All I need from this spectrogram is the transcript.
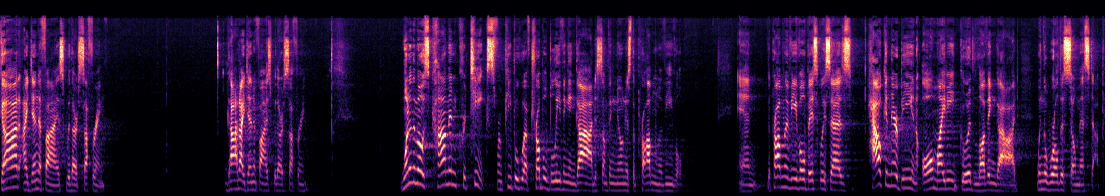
God identifies with our suffering. God identifies with our suffering. One of the most common critiques from people who have trouble believing in God is something known as the problem of evil. And the problem of evil basically says, how can there be an almighty, good, loving God when the world is so messed up?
